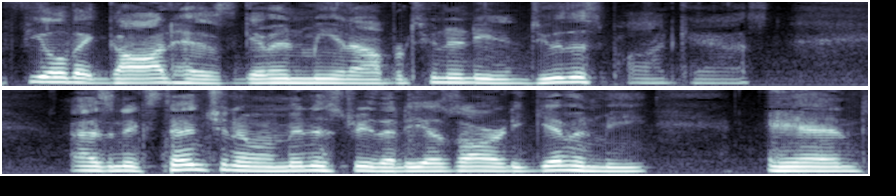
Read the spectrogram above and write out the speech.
feel that God has given me an opportunity to do this podcast as an extension of a ministry that He has already given me, and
